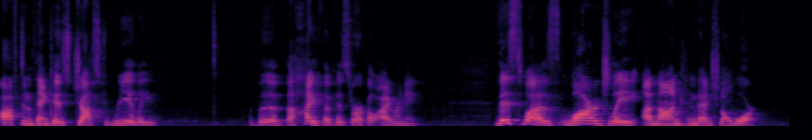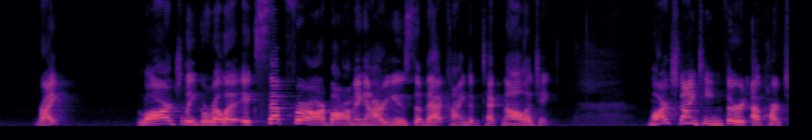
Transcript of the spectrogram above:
often think is just really the, the height of historical irony. This was largely a non-conventional war, right? Largely guerrilla, except for our bombing and our use of that kind of technology. March 1930, uh, March,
